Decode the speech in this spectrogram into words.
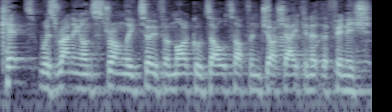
Kept was running on strongly too for Michael Zoltoff and Josh Aiken at the finish.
